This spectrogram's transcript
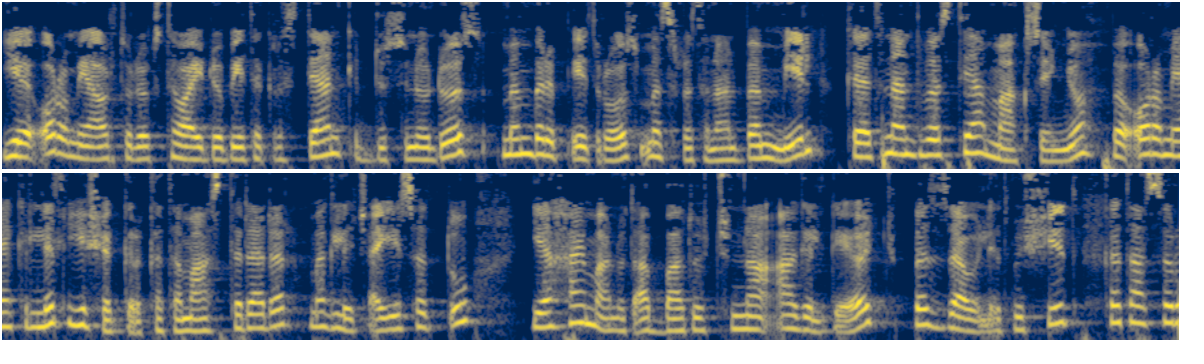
የኦሮሚያ ኦርቶዶክስ ተዋሕዶ ቤተ ክርስቲያን ቅዱስ ሲኖዶስ መንበረ ጴጥሮስ መስርተናል በሚል ከትናንት በስቲያ ማክሰኞ በኦሮሚያ ክልል የሸገር ከተማ አስተዳደር መግለጫ እየሰጡ የሃይማኖት አባቶችና አገልጋዮች በዛው ዕለት ምሽት ከታሰሩ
